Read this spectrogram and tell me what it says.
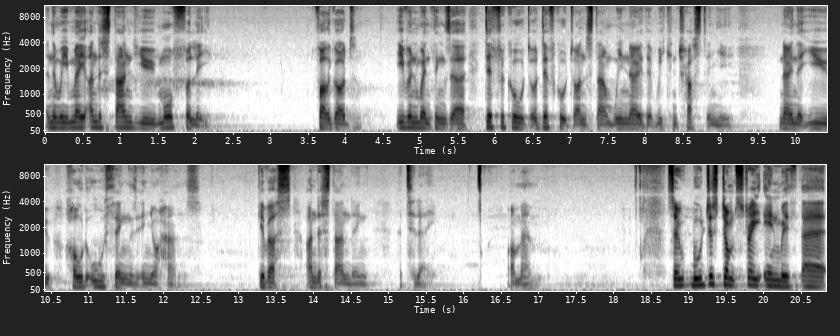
and that we may understand you more fully? Father God, even when things are difficult or difficult to understand, we know that we can trust in you, knowing that you hold all things in your hands. Give us understanding today. Amen. So we'll just jump straight in with uh,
